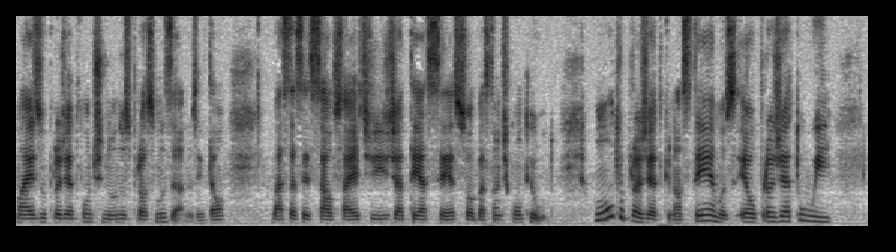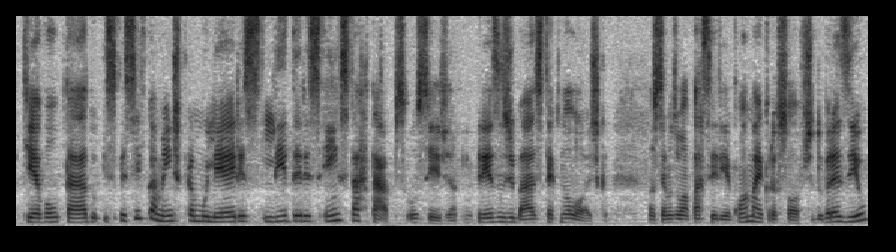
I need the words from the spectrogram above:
mas o projeto continua nos próximos anos. Então, basta acessar o site e já ter acesso a bastante conteúdo. Um outro projeto que nós temos é o projeto WE, que é voltado especificamente para mulheres líderes em startups, ou seja, empresas de base tecnológica. Nós temos uma parceria com a Microsoft do Brasil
